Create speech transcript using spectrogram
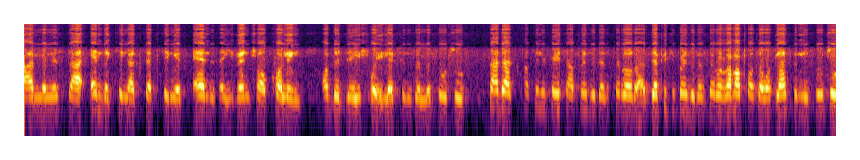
Prime Minister and the King accepting it and the eventual calling of the day for elections in Lesotho. SADC facilitator President Cyril, uh, Deputy President Cyril Ramaphosa was last in Lesotho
